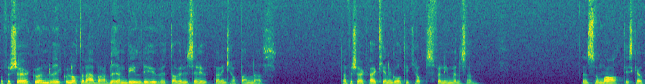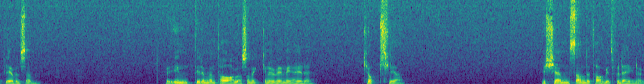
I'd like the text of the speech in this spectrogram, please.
Och försök att undvika att låta det här bara bli en bild i huvudet av hur du ser ut när din kropp andas. Utan försök verkligen att gå till kroppsförnimmelsen. Den somatiska upplevelsen. Vi är inte i det mentala så mycket nu, vi är mer i det kroppsliga. Hur känns andetaget för dig nu?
